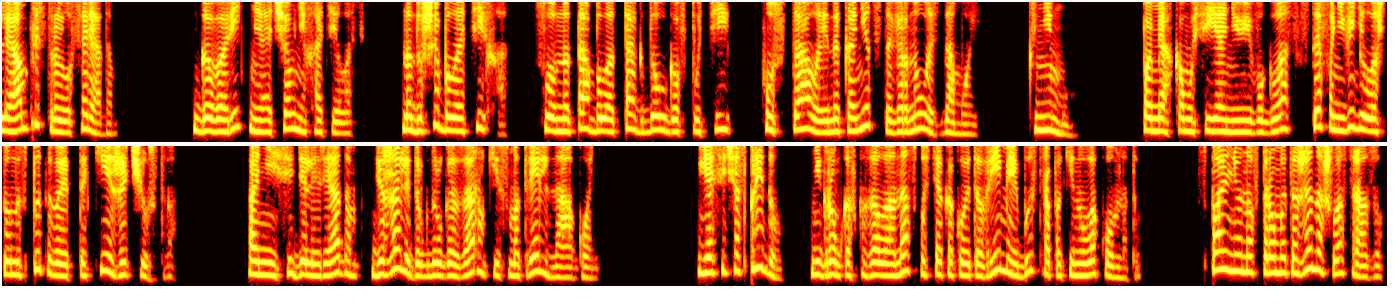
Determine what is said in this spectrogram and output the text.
Лиам пристроился рядом. Говорить ни о чем не хотелось. На душе было тихо, словно та была так долго в пути, устала и наконец-то вернулась домой. К нему. По мягкому сиянию его глаз Стефани видела, что он испытывает такие же чувства. Они сидели рядом, держали друг друга за руки и смотрели на огонь. «Я сейчас приду», – негромко сказала она спустя какое-то время и быстро покинула комнату. Спальню на втором этаже нашла сразу.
